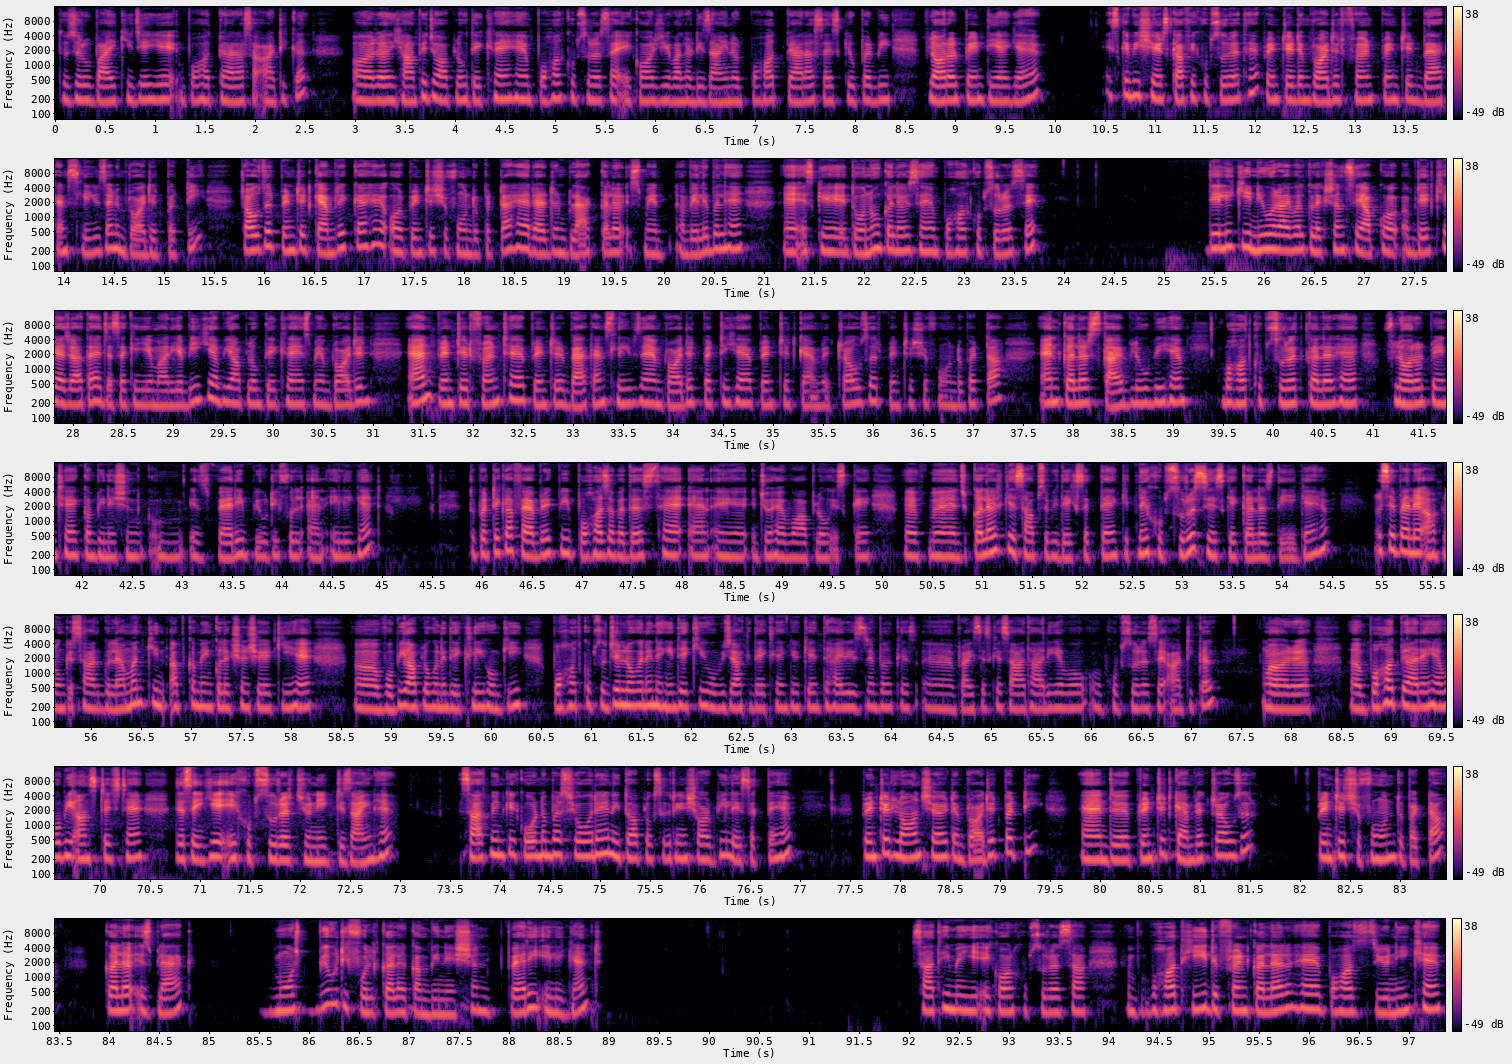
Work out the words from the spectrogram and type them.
तो ज़रूर बाय कीजिए ये बहुत प्यारा सा आर्टिकल और यहाँ पे जो आप लोग देख रहे हैं, बहुत खूबसूरत सा एक और ये वाला डिज़ाइन और बहुत प्यारा सा इसके ऊपर भी फ्लोरल प्रिंट दिया गया है। इसके भी शेड्स काफ़ी खूबसूरत हैं। Printed embroidered front printed back and sleeves and embroidered पट्टी। ट्राउज़र प्रिंटेड कैमरिक का है और प्रिंटेड शिफोन दुपट्टा है। रेड एंड ब्लैक कलर इसमें अवेलेबल हैं। इसके दोनों कलर्स हैं, बहुत खूबसूरत से। डेली की न्यू अराइवल कलेक्शन से आपको अपडेट किया जाता है, जैसा कि ये मारिया बी की अभी आप लोग देख रहे हैं। इसमें एम्ब्रॉयडर्ड एंड प्रिंटेड फ्रंट है प्रिंटेड बैक एंड स्लीव्स हैं एम्ब्रॉयडर्ड पट्टी है printed cambric trouser printed chiffon dupatta and colour sky blue भी है। बहुत खूबसूरत कलर है फ्लोरल प्रिंट है combination is very beautiful and elegant दुपट्टे का फैब्रिक भी बहुत ज़बरदस्त है एंड जो है वो आप लोग इसके जो कलर के हिसाब से भी देख सकते हैं, कितने खूबसूरत से इसके कलर्स दिए गए हैं। इससे पहले आप लोगों के साथ गुलामन की अपकमिंग कलेक्शन शेयर की है वो भी आप लोगों ने देख ली होगी। बहुत खूबसूरत, जिन लोगों ने नहीं देखी वो भी जाके देख लें, क्योंकि इंतहाई रीज़नेबल के प्राइसेस के साथ आ रही है वो खूबसूरत से आर्टिकल और बहुत प्यारे हैं, वो भी अनस्टिच्ड हैं, जैसे ये एक खूबसूरत यूनिक डिज़ाइन है। साथ में इनके कोड नंबर शो हो रहे हैं, नहीं तो आप लोग स्क्रीन भी ले सकते हैं। प्रिंटेड लॉन शर्ट एम्ब्रॉयडर्ड पट्टी and printed cambric trouser printed chiffon dupatta colour is black most beautiful colour combination very elegant साथ ही में ये एक और ख़ूबसूरत सा, बहुत ही डिफरेंट कलर है, बहुत यूनिक है।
